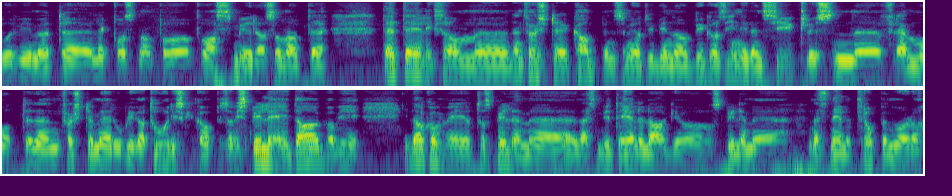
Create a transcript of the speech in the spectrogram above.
hvor vi møter Lech på, på Aspmyra. Sånn at uh, dette er liksom uh, den første kampen som gjør at vi begynner å bygge oss inn i den syklusen uh, frem mot den første mer obligatoriske kampen. Så vi spiller i dag, og vi, i dag kommer vi til å spille med nesten bytte hele laget og spille med nesten hele troppen vår. da.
